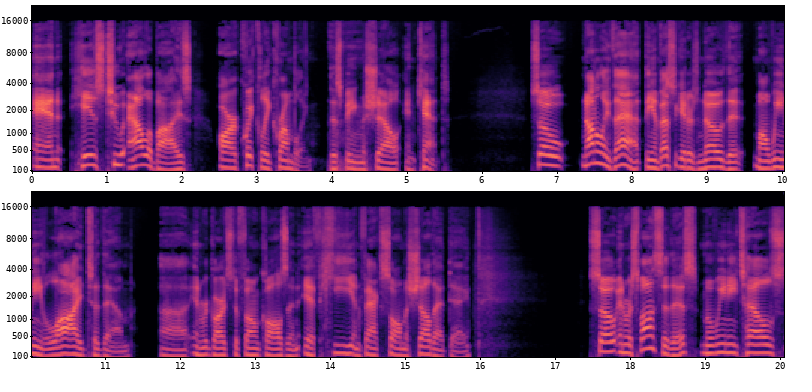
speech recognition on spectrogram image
and his two alibis are quickly crumbling, this mm-hmm. being Michelle and Kent. So, not only that, the investigators know that Malwini lied to them uh, in regards to phone calls and if he, in fact, saw Michelle that day. So, in response to this, Malwini tells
